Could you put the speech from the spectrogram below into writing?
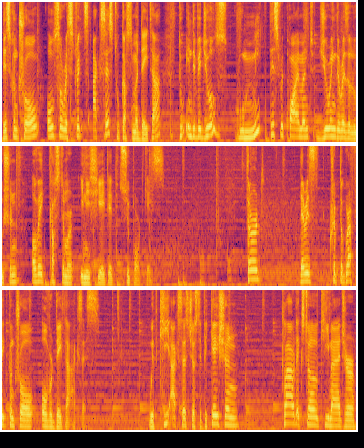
This control also restricts access to customer data to individuals who meet this requirement during the resolution of a customer-initiated support case. Third, there is cryptographic control over data access. With key access justification, Cloud External Key Manager,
